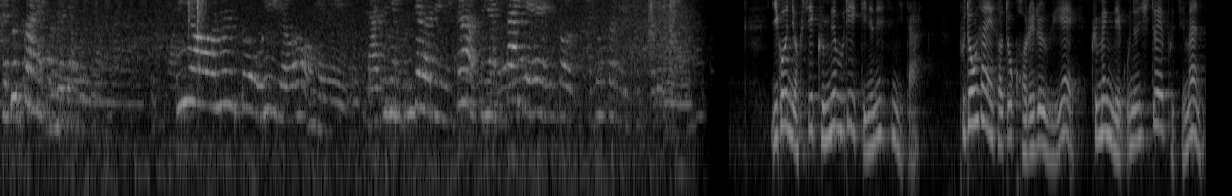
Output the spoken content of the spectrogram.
가족 간에 거래되거든요. 증여는 또 오히려 나중에 문제가 되니까 그냥 싸게 해서 가족 간에 거래해요. 이곳 역시 급매물이 있기는 했습니다. 부동산에서도 거래를 위해 금액 내고는 시도해 보지만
